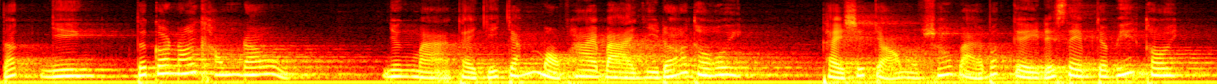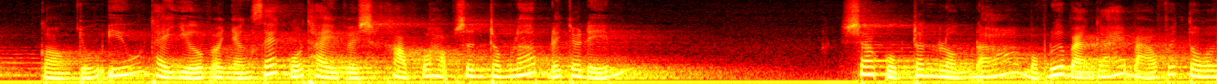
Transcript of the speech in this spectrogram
Tất nhiên tôi có nói không đâu Nhưng mà thầy chỉ chấm một hai bài gì đó thôi thầy sẽ chọn một số bài bất kỳ để xem cho biết thôi. Còn chủ yếu thầy dựa vào nhận xét của thầy về sức học của học sinh trong lớp để cho điểm. Sau cuộc tranh luận đó, một đứa bạn gái bảo với tôi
